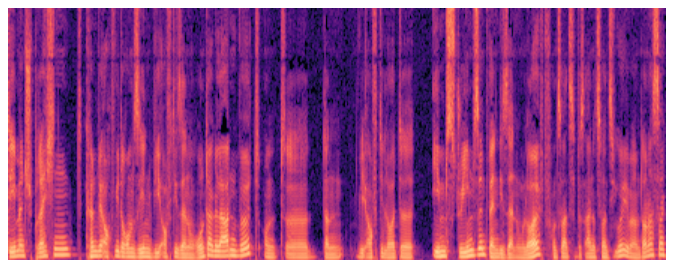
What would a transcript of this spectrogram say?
dementsprechend können wir auch wiederum sehen, wie oft die Sendung runtergeladen wird und äh, dann wie oft die Leute im Stream sind, wenn die Sendung läuft, von 20 bis 21 Uhr, immer am Donnerstag.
